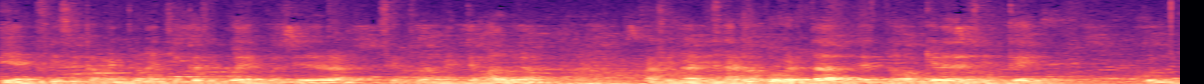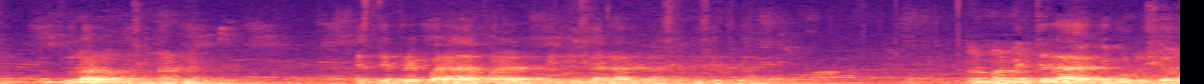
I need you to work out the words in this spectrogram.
bien físicamente una chica se puede considerar sexualmente madura, al finalizar la pubertad esto no quiere decir que cultural o emocionalmente, esté preparada para iniciar las relaciones sexuales. Normalmente la evolución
